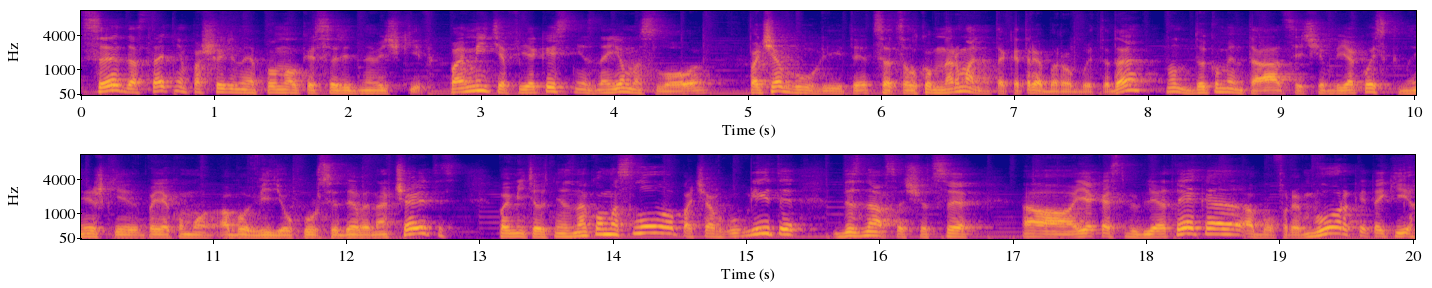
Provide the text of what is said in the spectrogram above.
це достатньо поширена помилка серед новичків. Помітив якесь незнайоме слово, почав гугліти. Це цілком нормально, так і треба робити. Да? Ну, документації чи в якоїсь книжці, по якому або відеокурсі, де ви навчаєтесь, помітив незнайоме слово, почав гугліти, дізнався, що це а, якась бібліотека або фреймворк, і такі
